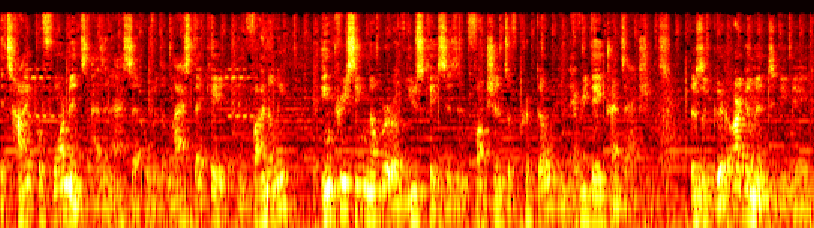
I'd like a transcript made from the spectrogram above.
its high performance as an asset over the last decade, and finally, the increasing number of use cases and functions of crypto in everyday transactions. There's a good argument to be made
